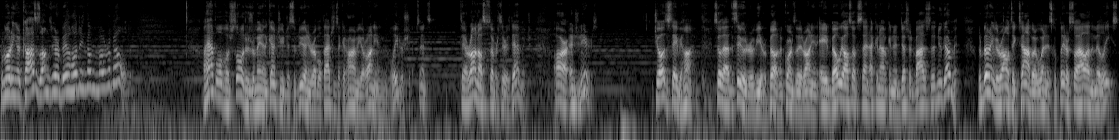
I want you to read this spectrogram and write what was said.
promoting our cause as long as we are helping them rebuild. A handful of our soldiers remain in the country to subdue any rebel factions that could harm Iranian leadership, since Tehran also suffered serious damage. Our engineers chose to stay behind so that the city would be rebuilt. In accordance with the Iranian aid bill, we also have sent economic and industrial advisors to the new government. The rebuilding of Iran will take time, but when it is complete, our sole ally in the Middle East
